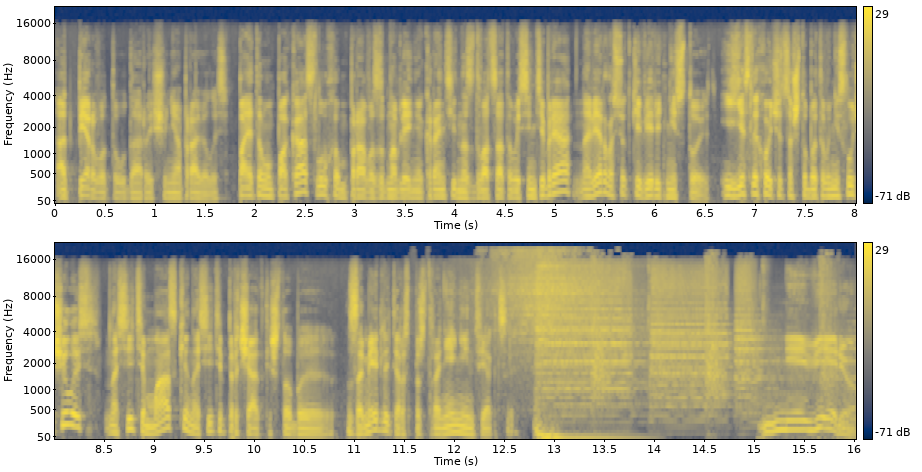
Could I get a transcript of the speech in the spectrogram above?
от первого-то удара еще не оправилась. Поэтому пока слухам про возобновление карантина с 20 сентября, наверное, все-таки верить не стоит. И если хочется, чтобы этого не случилось, носите маски, носите перчатки, чтобы замедлить распространение инфекции. Не верю.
